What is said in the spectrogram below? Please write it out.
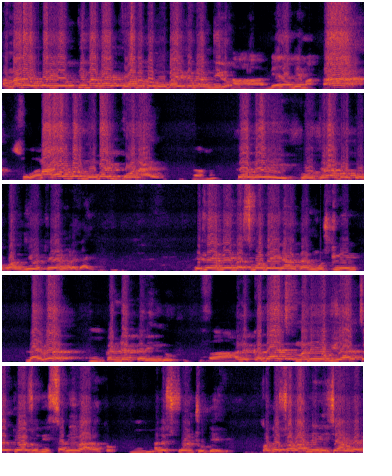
અમારા ઉપર વખતે મારા ભાઈ ફોન હતો મોબાઈલ તમે સમજી લો. હા હા બે હજાર બે માં હા. શું મારા ઉપર મોબાઈલ ફોન આવ્યો. કે ભાઈ ગોધરામાં તોફાન થયો ટ્રેન હળગાઈ. એટલે અમે બસમાં બેહીને આવતા મુસ્લિમ ડ્રાઈવર કંડક્ટર હિન્દુ. અને કદાચ મને એવું યાદ છે ત્યાં સુધી શનિવાર હતો. અને સ્કૂલ છૂટેલી તો તો સવારની નિશાળ હોય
